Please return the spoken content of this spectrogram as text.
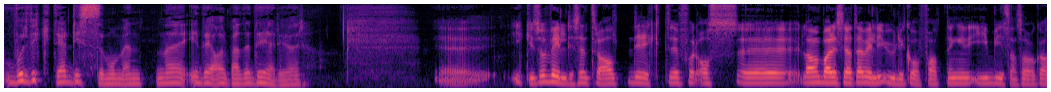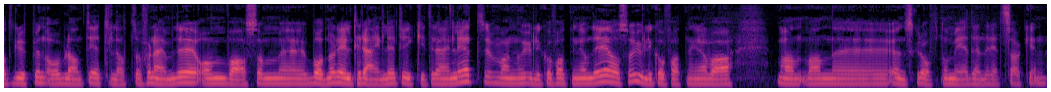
hvor viktig er disse momentene i det arbeidet dere gjør? Eh, ikke så veldig sentralt direkte for oss. Eh, la meg bare si at det er veldig ulike oppfatninger i bistandsadvokatgruppen og blant de etterlatte og fornærmede om hva som Både når det gjelder tilregnelighet og ikke-tilregnelighet, mange ulike oppfatninger om det, og også ulike oppfatninger av hva man, man ønsker å oppnå med denne rettssaken.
